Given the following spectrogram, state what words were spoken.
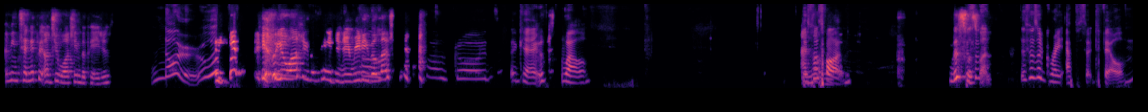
I mean, technically, aren't you watching the pages? No. You're you're watching the page and you're reading the oh. lesson. oh god. Okay. Well, I'm this was fun. This was This was- fun. This was a great episode to film.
